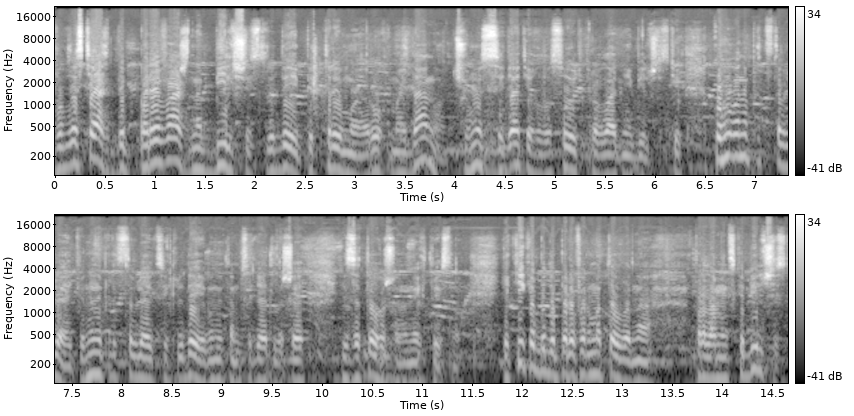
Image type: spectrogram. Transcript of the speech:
в областях, де переважна більшість людей підтримує рух майдану, чомусь сидять і голосують про владній більшості. Кого вони представляють? Вони не представляють цих людей, вони там сидять лише із-за того, що на них тиснуть. Як тільки буде переформатована парламентська більшість,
